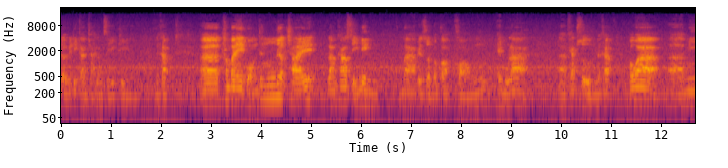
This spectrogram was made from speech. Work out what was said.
โดยวิธีการฉายรังสีอีกทีหนึงนะครับทำไมผมถึงเลือกใช้ลำข้าวสีนินมาเป็นส่วนประกอบของเอมูล่าแคปซูลนะครับ เพราะว่ามี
